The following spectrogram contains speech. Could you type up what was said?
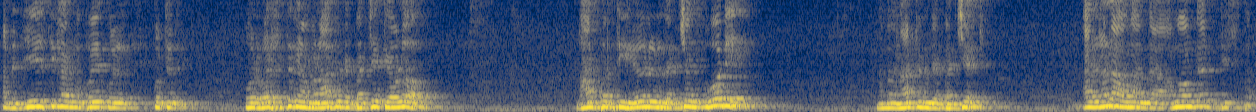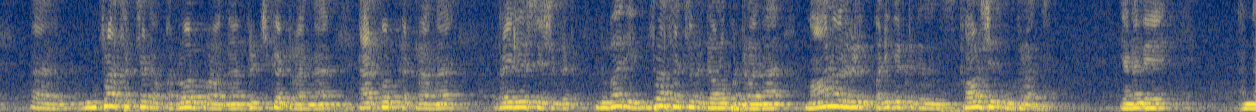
அந்த ஜிஎஸ்டியில் அங்கே போய் கொ- கொட்டுது. ஒரு வருஷத்துக்கு நம்ம நாட்டோட பட்ஜெட் எவ்வளோ? நாற்பத்தி ஏழு லட்சம் கோடி. நம்ம நாட்டினுடைய பட்ஜெட் அதனால் அவங்க அந்த அமௌண்ட்டை டிஸ் இன்ஃப்ராஸ்ட்ரக்சர் ரோட் போடுறாங்க பிரிட்ஜ் கட்டுறாங்க ஏர்போர்ட் கட்டுறாங்க ரயில்வே ஸ்டேஷன் கட்டு இது மாதிரி இன்ஃப்ராஸ்ட்ரக்சர் டெவலப் பண்ணுறாங்க மாணவர்களுக்கு படிக்கிறதுக்கு ஸ்காலர்ஷிப் கொடுக்குறாங்க. எனவே அந்த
